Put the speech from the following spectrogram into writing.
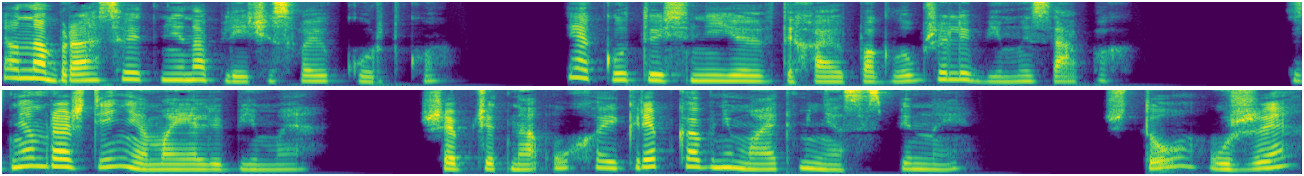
и он набрасывает мне на плечи свою куртку. Я кутаюсь в нее и вдыхаю поглубже любимый запах. «С днем рождения, моя любимая!» Шепчет на ухо и крепко обнимает меня со спины. «Что? Уже?»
